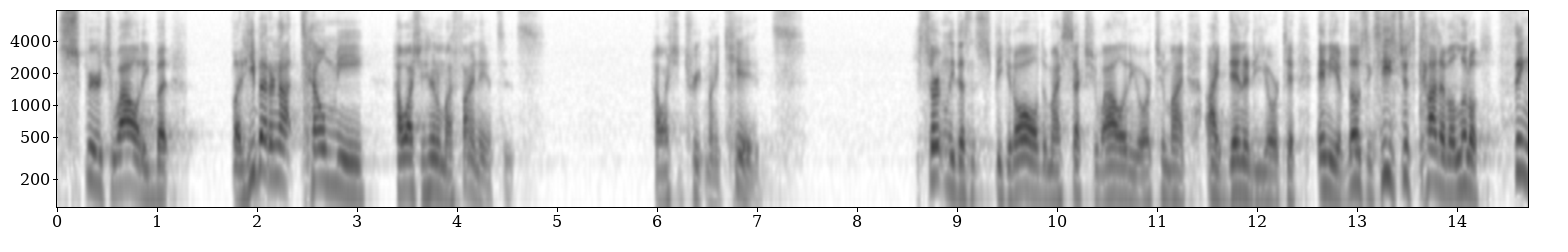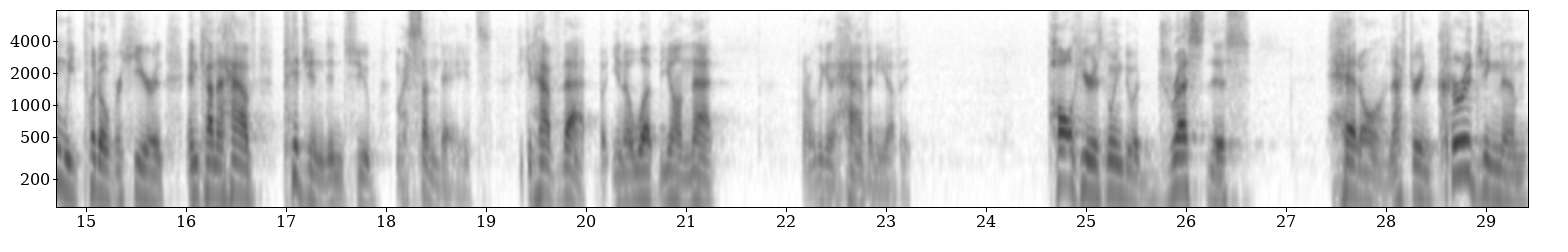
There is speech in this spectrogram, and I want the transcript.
spirituality, but, but he better not tell me how I should handle my finances, how I should treat my kids. He certainly doesn't speak at all to my sexuality or to my identity or to any of those things. He's just kind of a little thing we put over here and, and kind of have pigeoned into my Sunday. It's, he can have that, but you know what? Beyond that, I'm not really going to have any of it. Paul here is going to address this head on. After encouraging them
